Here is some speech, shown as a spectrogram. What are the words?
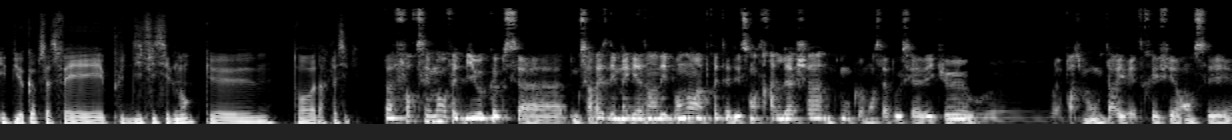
Et Biocop, ça se fait plus difficilement que ton revendeur classique? Pas forcément en fait Biocop ça donc ça reste des magasins indépendants après tu as des centrales d'achat donc nous on commence à bosser avec eux ou euh, voilà, à partir du moment où tu arrives à être référencé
